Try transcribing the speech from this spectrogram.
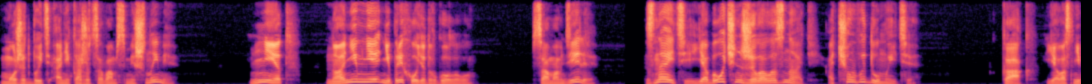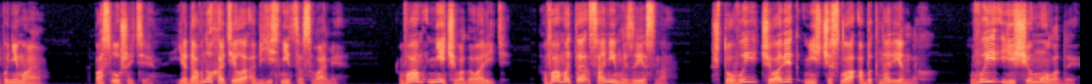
Может быть, они кажутся вам смешными? Нет, но они мне не приходят в голову. В самом деле, знаете, я бы очень желала знать, о чем вы думаете. Как? Я вас не понимаю. Послушайте, я давно хотела объясниться с вами. Вам нечего говорить. Вам это самим известно. Что вы человек не из числа обыкновенных. Вы еще молоды.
